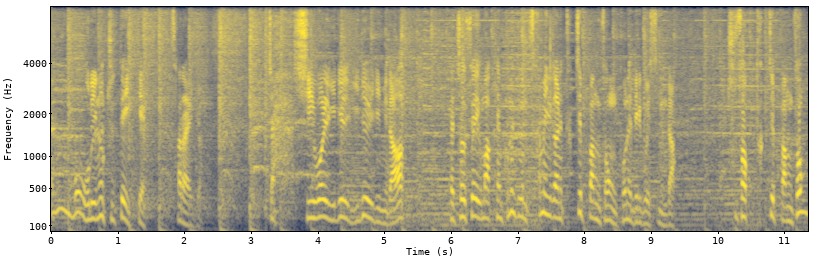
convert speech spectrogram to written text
아니, 뭐 우리는 주대 있게 살아야죠. 자, 10월 1일 일요일입니다. 배철수의 음악 캠프는 지금 3일간의 특집 방송 보내드리고 있습니다. 추석 특집 방송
